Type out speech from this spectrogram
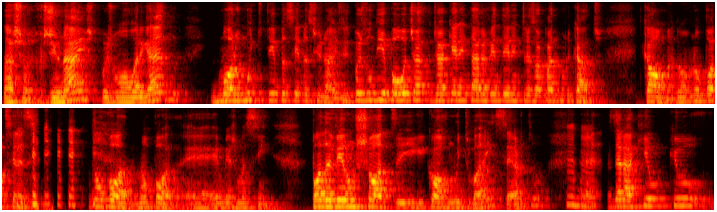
nascem regionais, depois vão alargando, demoram muito tempo a ser nacionais e depois de um dia para o outro já, já querem estar a vender em três ou quatro mercados. Calma, não, não pode ser assim. não pode, não pode. É, é mesmo assim. Pode haver um shot e, e corre muito bem, certo? Uhum. Eh, mas era aquilo que eu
